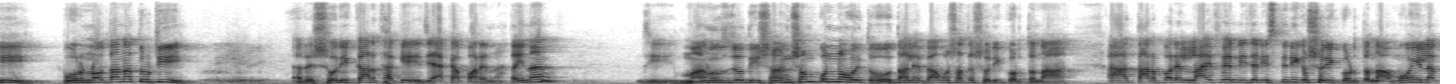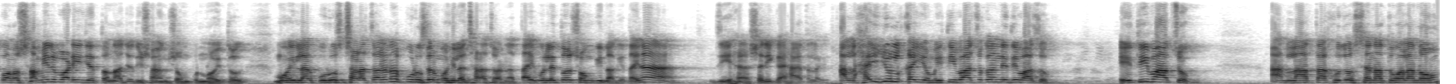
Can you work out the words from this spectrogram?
কি? পূর্ণতা না ত্রুটি। আরে শরিক কার থাকে? যে একা পারে না, তাই না? জি, মানুষ যদি স্বয়ং সম্পূর্ণ হইতো, তাহলে ব্যবসাতে শরিক করতো না, আর তারপরে লাইফে নিজের স্ত্রীকে শরিক করতো না, মহিলা কোনো স্বামীর বাড়ি যেত না যদি স্বয়ং সম্পূর্ণ হইতো। মহিলার পুরুষ ছাড়া চলে না, পুরুষের মহিলা ছাড়া চলে না, তাই বলে তো সঙ্গী লাগে, তাই না? জি হ্যাঁ শরিকায় হায়াত লাগে। আল হাইয়ুল কাইয়ুম, ইতিবাচক আর নেতিবাচক? ইতিবাচক। আর লাতা খুঁজো সেনাতওয়ালা নোম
